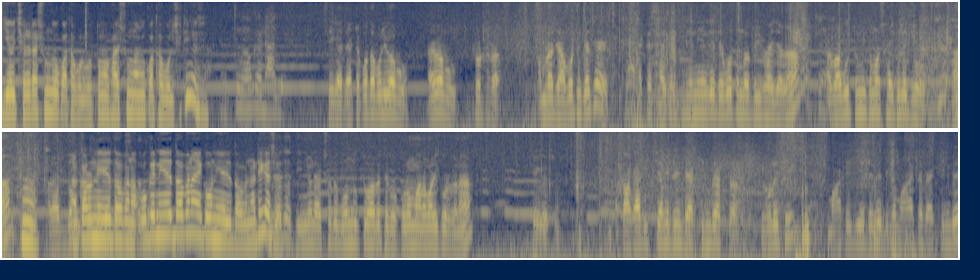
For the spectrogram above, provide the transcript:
গিয়ে ওই ছেলেটার সঙ্গেও কথা বলব তোমার ভাইয়ের সঙ্গে আমি কথা বলছি ঠিক আছে? তুমি ওকে ডাকবে। ঠিক আছে একটা কথা বলি বাবু। আরে বাবু ছোটটা আমরা যাব ঠিক আছে? একটা সাইকেল কিনে নিয়ে গিয়ে দেবো তোমরা দুই ভাই যাবে হ্যাঁ? আর বাবু তুমি তোমার সাইকেলে যেও হ্যাঁ? আর একদম কারণ নিয়ে যেতে হবে না। ওকে নিয়ে যেতে হবে না একেও নিয়ে যেতে হবে না ঠিক আছে তিনজন একসাথে বন্ধুত্ব ভাবে থেকো কোনো মারামারি করবে না হ্যাঁ? ঠিক আছে। টাকা দিচ্ছি আমি তুমি ব্যাগ কিনবে একটা। কি বলেছি? মাকে গিয়ে দেবে দিলে মা একটা ব্যাগ কিনবে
